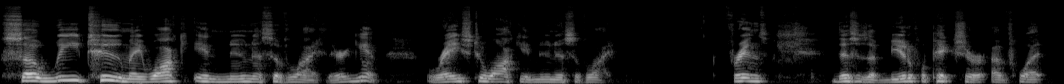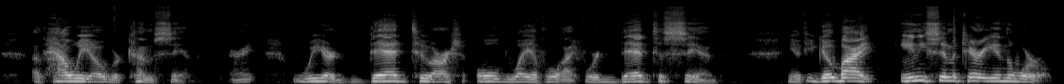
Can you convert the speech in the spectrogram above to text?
so we too may walk in newness of life. There again, raised to walk in newness of life. Friends, this is a beautiful picture of what of how we overcome sin. All right. We are dead to our old way of life. We're dead to sin. You know, if you go by any cemetery in the world,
